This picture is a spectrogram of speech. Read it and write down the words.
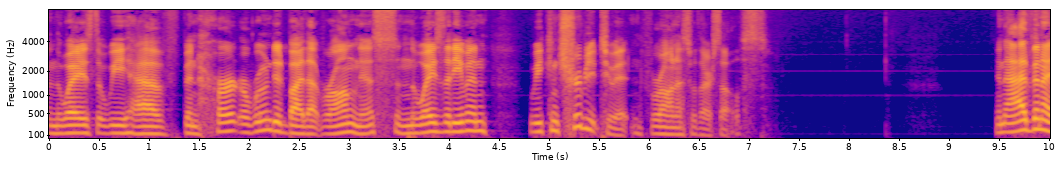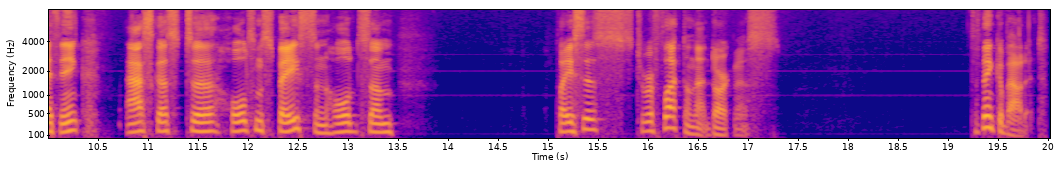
and the ways that we have been hurt or wounded by that wrongness, and the ways that even we contribute to it, if we're honest with ourselves. In Advent, I think, ask us to hold some space and hold some places to reflect on that darkness, to think about it,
